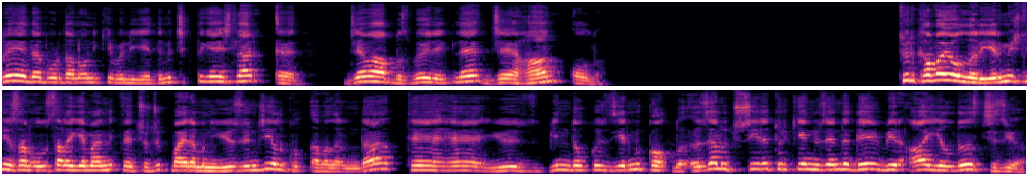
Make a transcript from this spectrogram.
R de buradan 12 bölü 7 mi çıktı gençler? Evet. Cevabımız böylelikle Cihan oldu. Türk Hava Yolları 23 Nisan Ulusal Egemenlik ve Çocuk Bayramı'nın 100. yıl kutlamalarında TH 100 1920 kodlu özel uçuşu ile Türkiye'nin üzerinde dev bir ay yıldız çiziyor.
